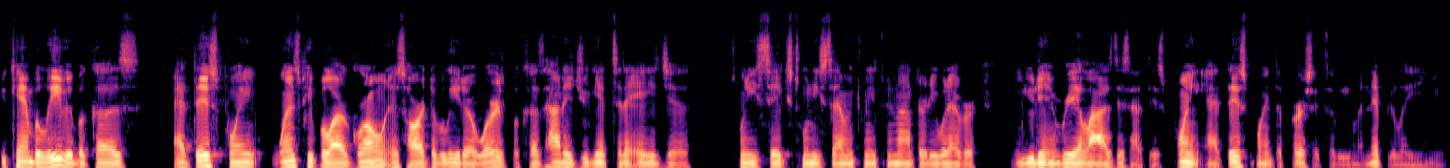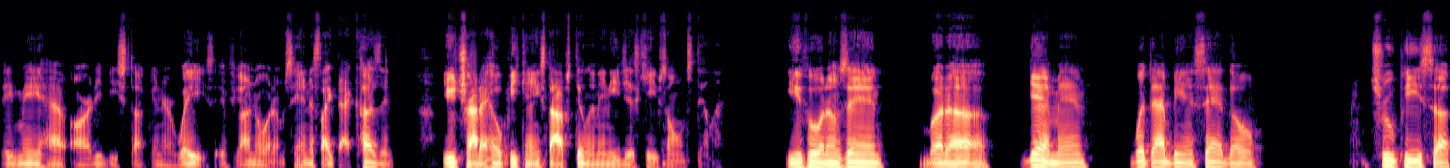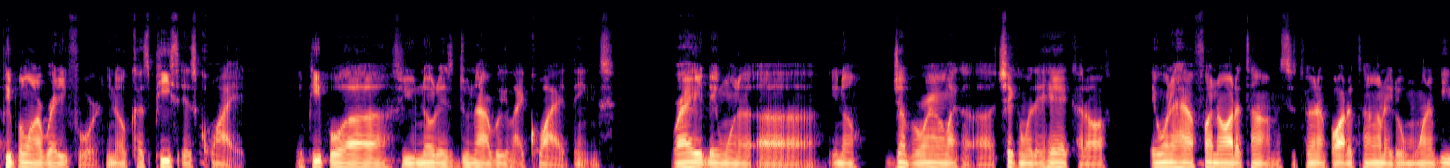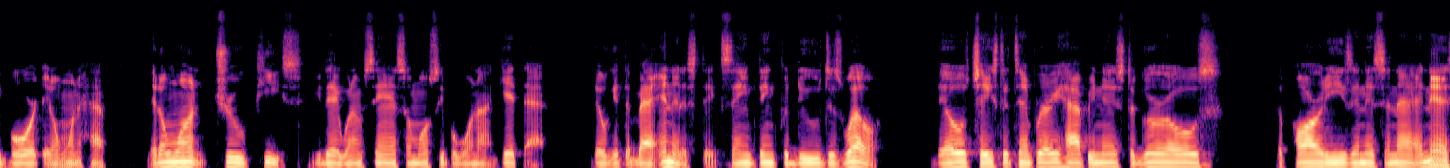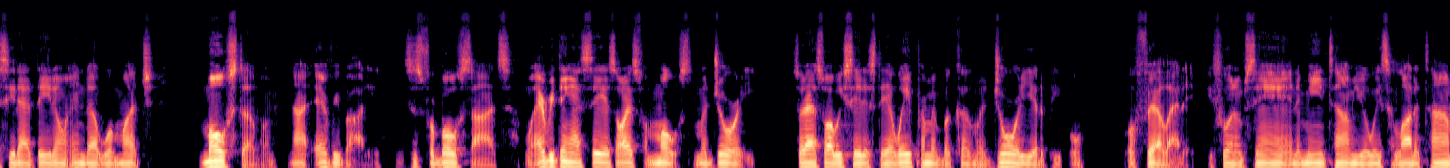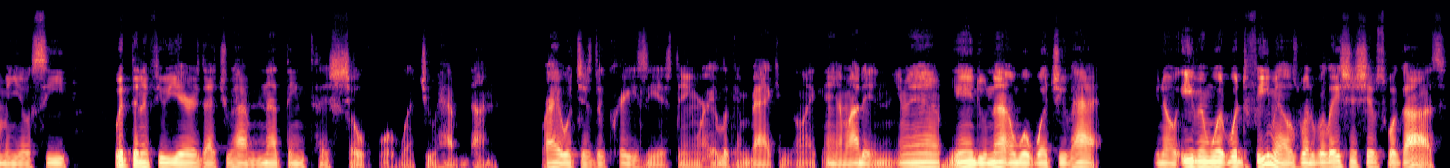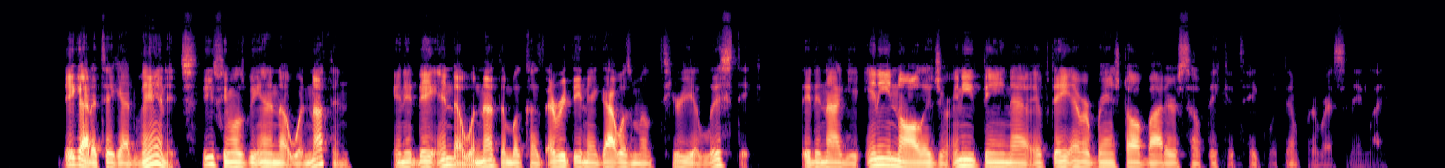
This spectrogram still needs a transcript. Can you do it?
You can't believe it because at this point, once people are grown, it's hard to believe their words because how did you get to the age of 26, 27, 29, 30, whatever, you didn't realize this at this point? At this point, the person could be manipulating you. They may have already be stuck in their ways, if y'all know what I'm saying. It's like that cousin you try to help, he can't stop stealing, and he just keeps on stealing. You feel what I'm saying? But uh, yeah, man. With that being said, though, true peace, uh, people aren't ready for. You know, because peace is quiet, and people, uh, if you notice, do not really like quiet things, right? They want to, uh, you know, jump around like a, a chicken with their head cut off. They want to have fun all the time. It's to turn up all the time. They don't want to be bored. They don't want to have. They don't want true peace. You did what I'm saying. So most people will not get that. They'll get the bad end of the stick. Same thing for dudes as well. They'll chase the temporary happiness, the girls, the parties, and this and that, and they'll see that they don't end up with much most of them, not everybody. This is for both sides. Well, everything I say is always for most, majority. So that's why we say to stay away from it because majority of the people will fail at it. You feel what I'm saying? In the meantime, you'll waste a lot of time and you'll see within a few years that you have nothing to show for what you have done. Right, which is the craziest thing, right? Looking back and being like, damn, I didn't, you know, you ain't do nothing with what you've had. You know, even with with females, with relationships with guys, they got to take advantage. These females be ending up with nothing. And it, they end up with nothing because everything they got was materialistic. They did not get any knowledge or anything that if they ever branched off by themselves, they could take with them for the rest of their life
